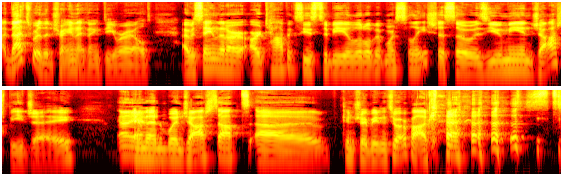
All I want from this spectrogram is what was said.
I that's where the train I think derailed. I was saying that our our topics used to be a little bit more salacious, so it was you, me, and Josh, BJ, Oh, yeah. and then when Josh stopped uh, contributing to our podcast,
